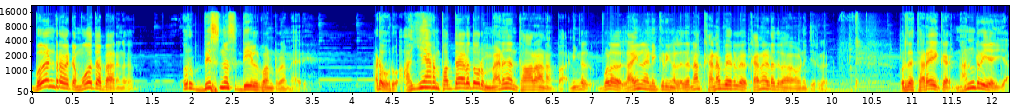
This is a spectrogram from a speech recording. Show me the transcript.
வேண்டவற்ற முகத்தை பாருங்க. ஒரு பிஸ்னஸ் டீல் பண்ணுற மாதிரி. அட ஒரு ஐயாயிரம் பத்தாயிரத்தை ஒரு மனிதன் தாரானப்பா. நீங்கள் இவ்வளோ லைனில் நிற்கிறீங்களா இதை நான் கனபேரில் கன இடத்துல கவனிச்சிருக்கேன் ஒருத்தர் தரையக்க நன்றி ஐயா.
